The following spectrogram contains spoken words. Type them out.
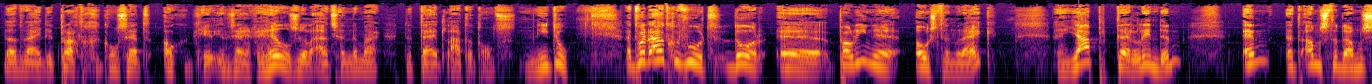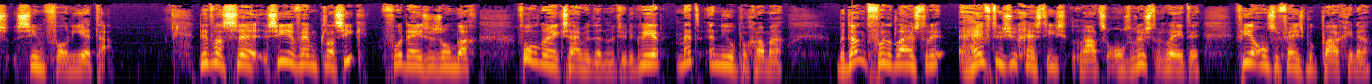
dat wij dit prachtige concert ook een keer in zijn geheel zullen uitzenden, maar de tijd laat het ons niet toe. Het wordt uitgevoerd door uh, Pauline Oostenrijk, Jaap Terlinden en het Amsterdams Sinfonietta. Dit was uh, CFM Klassiek voor deze zondag. Volgende week zijn we er natuurlijk weer met een nieuw programma. Bedankt voor het luisteren. Heeft u suggesties? Laat ze ons rustig weten via onze Facebookpagina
